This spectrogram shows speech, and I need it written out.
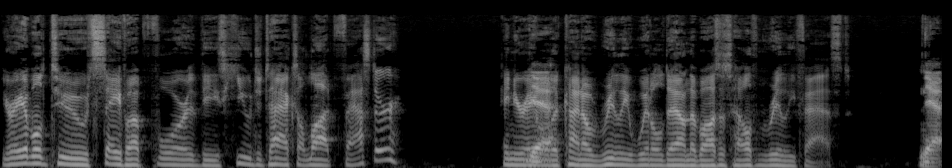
you're able to save up for these huge attacks a lot faster, and you're Yeah. able to kind of really whittle down the boss's health really fast. Yeah.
